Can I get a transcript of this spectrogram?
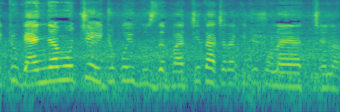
একটু গ্যাঞ্জাম হচ্ছে, এইটুকুই বুঝতে পারছি। তাছাড়া কিছু শোনা যাচ্ছে না।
